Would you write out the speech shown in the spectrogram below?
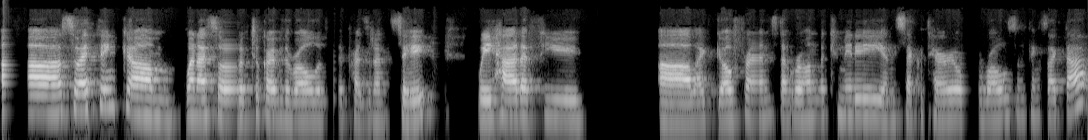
Uh, so I think um, when I sort of took over the role of the presidency, we had a few uh, like girlfriends that were on the committee and secretarial roles and things like that.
